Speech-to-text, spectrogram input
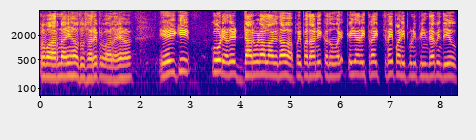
ਪਰਿਵਾਰ ਨਾਲ ਆਏ ਹਾਂ, ਉਦੋਂ ਸਾਰੇ ਪਰਿਵਾਰ ਆਏ ਹਾਂ। ਇਹ ਹੀ ਕਿ ਘੋੜਿਆਂ ਦੇ ਡਰ ਬੜਾ ਲੱਗਦਾ ਵਾ ਭਈ ਪਤਾ ਨਹੀਂ ਕਦੋਂ ਕਈ ਵਾਰ ਇਤਨਾ ਇਤਨਾ ਹੀ ਪਾਣੀ ਪੂਣੀ ਪੀਂਦਾ ਪਿੰਦੇ ਹੋ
